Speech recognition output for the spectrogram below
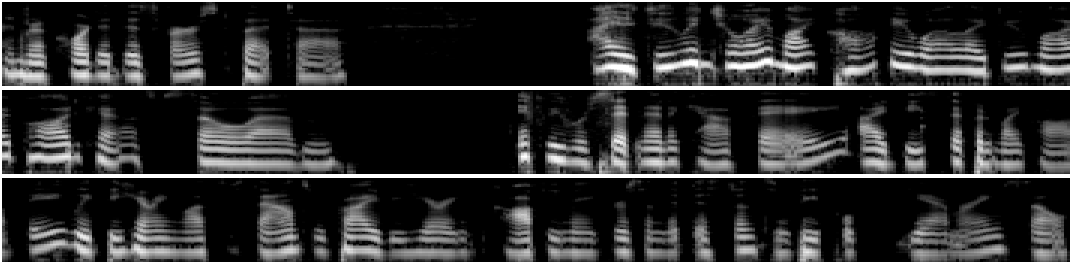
and recorded this first, but uh, I do enjoy my coffee while I do my podcast. So, um, if we were sitting in a cafe, I'd be sipping my coffee. We'd be hearing lots of sounds. We'd probably be hearing the coffee makers in the distance and people yammering. So,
